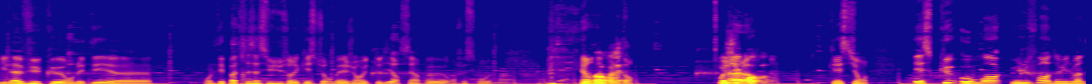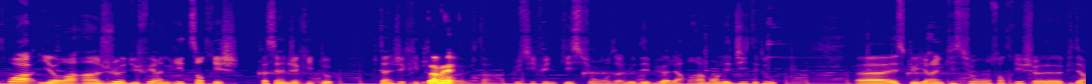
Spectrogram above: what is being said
Il a vu que on était. euh, on n'était pas très assidu sur les questions, mais j'ai envie de te dire, c'est un peu. On fait ce qu'on veut. Et on n'a pas le temps. Moi, j'y Alors. crois pas. Question. Est-ce que au moins une fois en 2023, il y aura un jeu du Fear and Grid sans triche? Ça, c'est NG Crypto. Putain, NG Crypto. Jamais. euh, putain, en plus, il fait une question. ça, Le début a l'air vraiment legit et tout. Euh, Est-ce qu'il y aura une question sans triche, euh, Peter?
